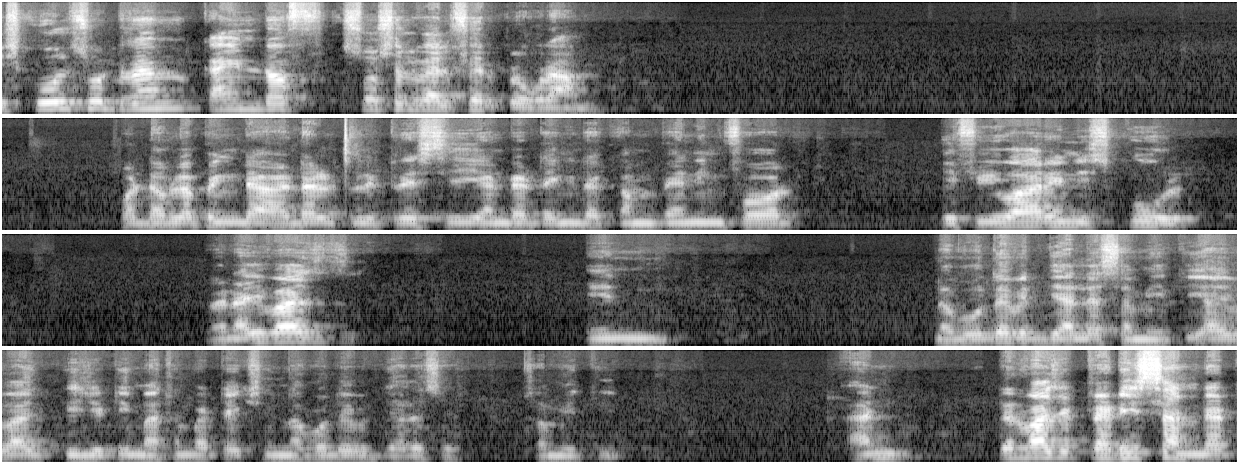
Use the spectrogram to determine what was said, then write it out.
School should run kind of social welfare program for developing the adult literacy, undertaking the campaigning for if you are in school. When I was in Navodaya Vidyalaya Samiti I P PGT mathematics in Navodaya Vidyalaya Samiti. And there was a tradition that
